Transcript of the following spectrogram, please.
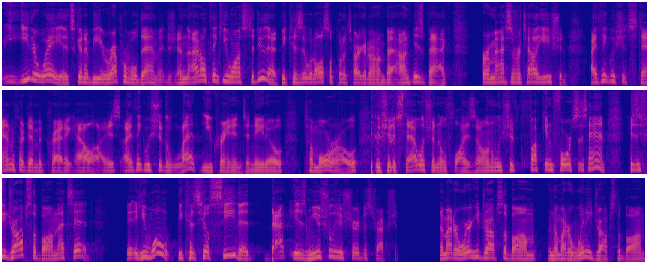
either way, it's going to be irreparable damage. And I don't think he wants to do that because it would also put a target on him ba- on his back for a massive retaliation. I think we should stand with our democratic allies. I think we should let Ukraine into NATO tomorrow. We should establish a no-fly zone we should fucking force his hand because if he drops the bomb, that's it. He won't because he'll see that that is mutually assured destruction. No matter where he drops the bomb, no matter when he drops the bomb,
